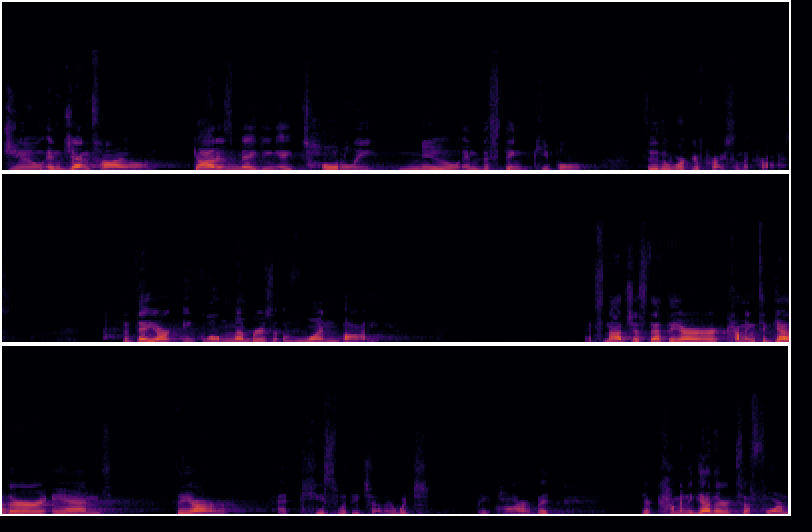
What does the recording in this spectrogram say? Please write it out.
Jew and Gentile, God is making a totally new and distinct people through the work of Christ on the cross. That they are equal members of one body. It's not just that they are coming together and they are at peace with each other, which they are, but they're coming together to form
